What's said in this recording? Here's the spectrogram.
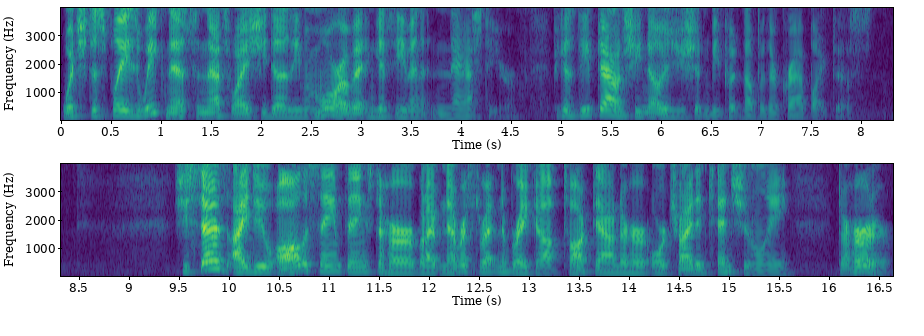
which displays weakness, and that's why she does even more of it and gets even nastier. Because deep down, she knows you shouldn't be putting up with her crap like this. She says I do all the same things to her, but I've never threatened to break up, talked down to her, or tried intentionally to hurt her.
